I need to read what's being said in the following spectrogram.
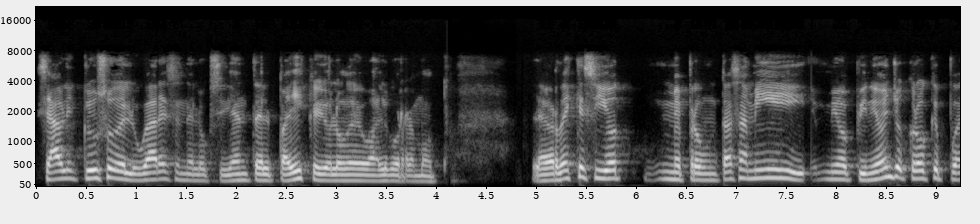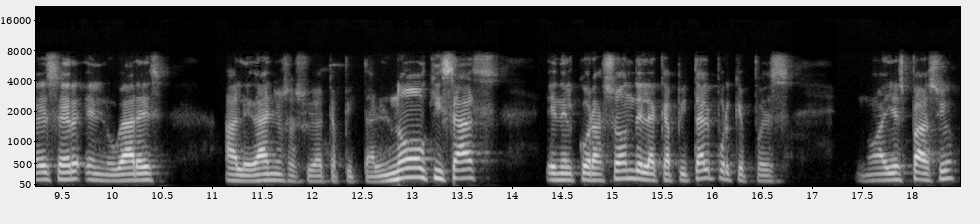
Se habla incluso de lugares en el occidente del país que yo lo veo algo remoto. La verdad es que si yo me preguntas a mí mi opinión, yo creo que puede ser en lugares aledaños a Ciudad Capital. No quizás en el corazón de la capital porque pues no hay espacio,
